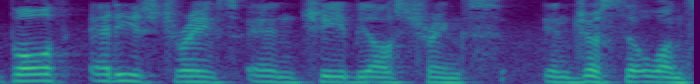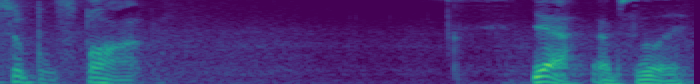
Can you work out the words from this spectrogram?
both Eddie's strengths and JBL's strengths in just that one simple spot. Yeah, absolutely.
